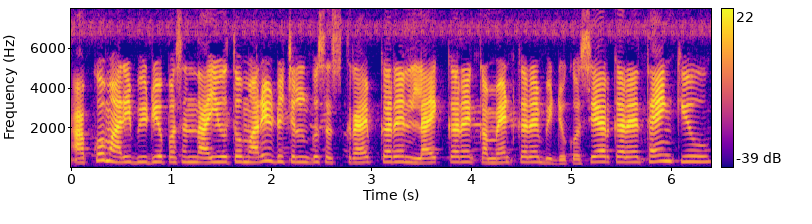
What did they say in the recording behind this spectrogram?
आपको हमारी वीडियो पसंद आई हो तो हमारे यूट्यूब चैनल को सब्सक्राइब करें लाइक करें कमेंट करें, वीडियो को शेयर करें। Thank you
